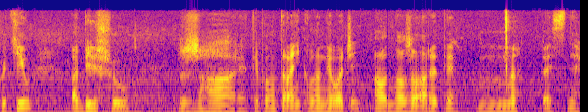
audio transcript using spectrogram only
котів, а більшу жарити. Бо на тараньку вона не очень, а от нажарити муа, песня.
